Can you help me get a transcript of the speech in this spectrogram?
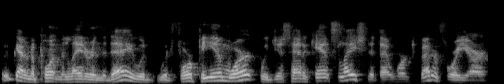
we've got an appointment later in the day. Would, would 4 p.m. work? We just had a cancellation if that works better for you. Or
